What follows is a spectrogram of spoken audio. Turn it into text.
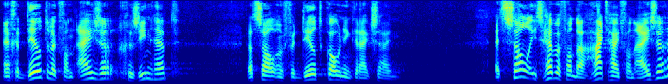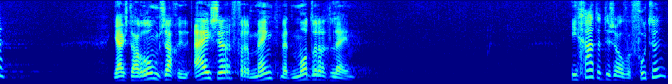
en gedeeltelijk van ijzer gezien hebt, dat zal een verdeeld koninkrijk zijn. Het zal iets hebben van de hardheid van ijzer. Juist daarom zag u ijzer vermengd met modderig leem. Hier gaat het dus over voeten.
